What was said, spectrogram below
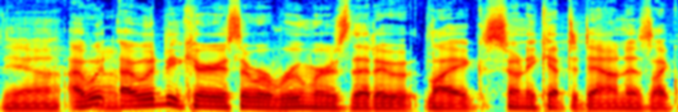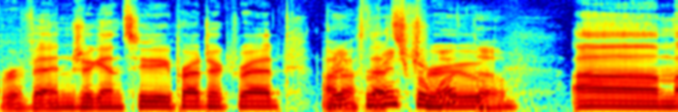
Yeah, I would. I would be curious. There were rumors that it like Sony kept it down as like revenge against CD Projekt Red. I don't know if Revenge that's for what, true. though? Um,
